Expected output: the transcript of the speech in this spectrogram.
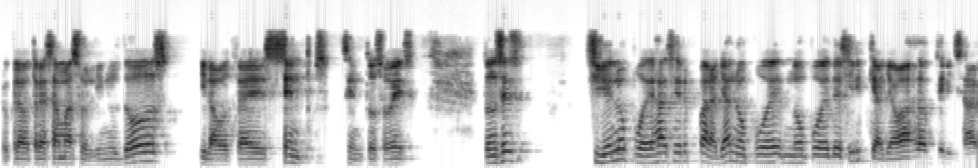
creo que la otra es Amazon Linux 2 y la otra es CentOS, CentOS OS. Entonces, si bien lo puedes hacer para allá, no puedes, no puedes decir que allá vas a utilizar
